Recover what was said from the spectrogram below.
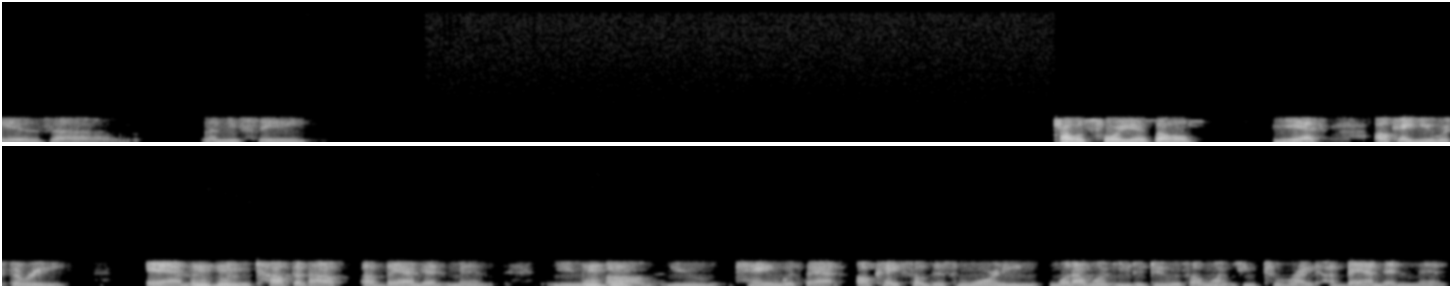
is. Uh, let me see. I was four years old. Yes. Okay, you were three, and Mhm. you talked about abandonment. You Mhm. uh, you came with that. Okay, so this morning, what I want you to do is I want you to write abandonment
